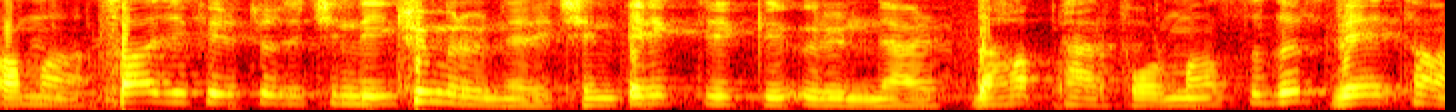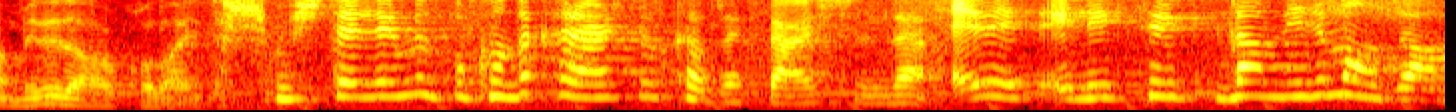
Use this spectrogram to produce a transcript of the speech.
Ama sadece fritöz için değil tüm ürünler için elektrikli ürünler daha performanslıdır ve tamiri daha kolaydır. Müşterilerimiz bu konuda kararsız kalacaklar şimdi. Evet elektrikliden verim alacağım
